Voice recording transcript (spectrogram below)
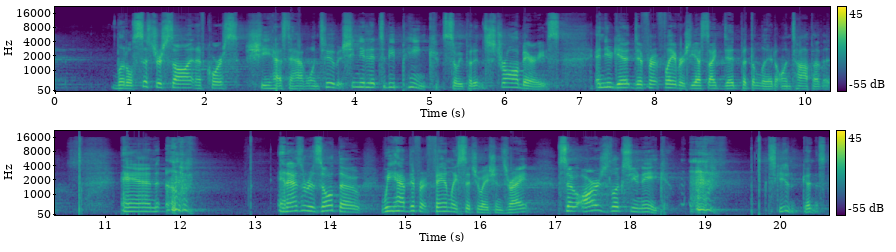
little sister saw it, and of course, she has to have one too, but she needed it to be pink. So we put it in strawberries. And you get different flavors. Yes, I did put the lid on top of it. And. and as a result, though, we have different family situations, right? So ours looks unique. Excuse me, goodness.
